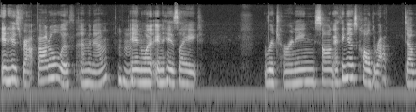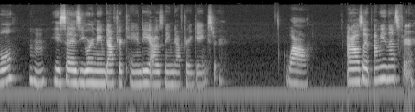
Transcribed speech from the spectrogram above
in his rap battle with Eminem, Mhm. and what in his like returning song, I think it was called Rap Devil. hmm He says, "You were named after candy. I was named after a gangster." Wow. And I was like, I mean, that's fair.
